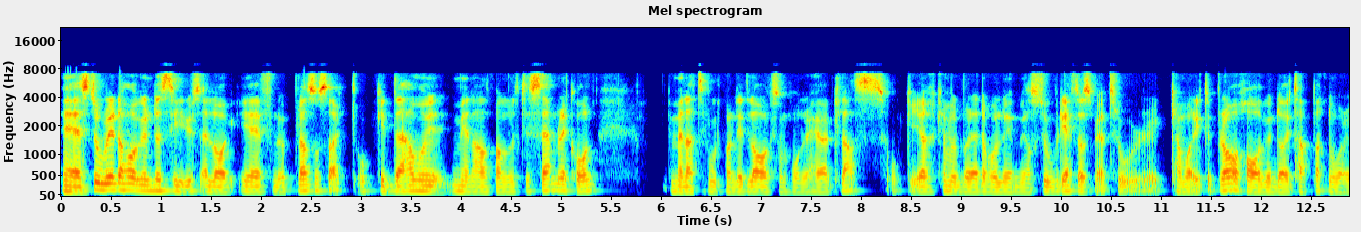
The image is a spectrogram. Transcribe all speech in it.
Eh, Storvreta, Hagunda, Sirius är lag eh, från Uppland som sagt och där har man, ju- menar han att man har lite sämre koll. Men att det fortfarande är ett lag som håller hög klass. Och jag kan väl börja hålla med om Storvreta som jag tror kan vara riktigt bra. Hagunda har ju tappat några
